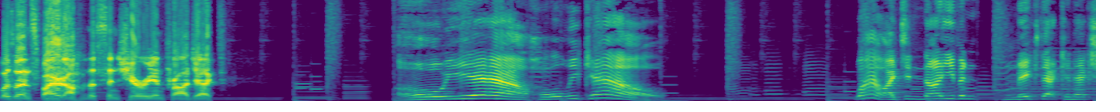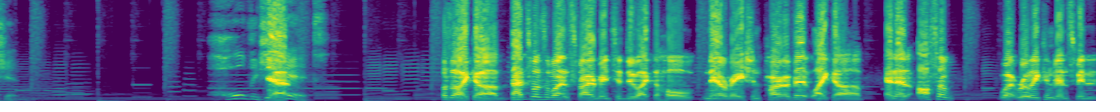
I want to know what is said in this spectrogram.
was inspired off of the Centurion project. Oh yeah, holy cow. Wow, I did not even make that connection. Holy Yeah. shit. Was like uh that's was what inspired me to do like the whole narration part of it like uh and then also what really convinced me to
